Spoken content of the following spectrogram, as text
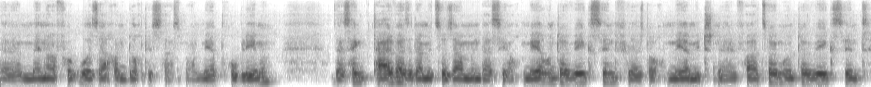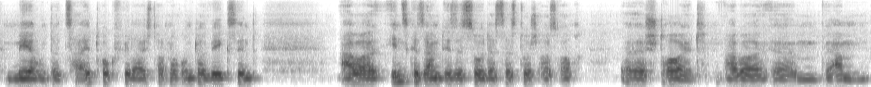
äh, Männer verursachen doch, ich sag's mal, mehr Probleme. Das hängt teilweise damit zusammen, dass sie auch mehr unterwegs sind, vielleicht auch mehr mit schnellen Fahrzeugen unterwegs sind, mehr unter Zeitdruck vielleicht auch noch unterwegs sind. Aber insgesamt ist es so, dass das durchaus auch äh, streut. Aber ähm, wir haben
